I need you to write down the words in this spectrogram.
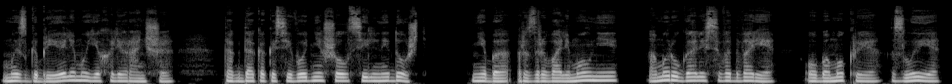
мы с Габриэлем уехали раньше — тогда как и сегодня шел сильный дождь. Небо разрывали молнии, а мы ругались во дворе, оба мокрые, злые,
